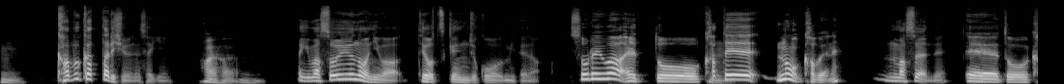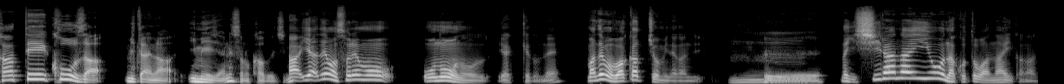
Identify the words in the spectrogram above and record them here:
うん。株買ったりしようね、最近。はいはい。うんだけどまあそういうのには手をつけんじょこうみたいな。それは、えっと、家庭の株やね。まあそうやね。えっと、家庭口座みたいなイメージやね、その株値ね。あ、いや、でもそれも、おのおのやけどね。まあでも分かっちゃうみたいな感じ。うんへえ。だけど知らないようなことはないかな。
